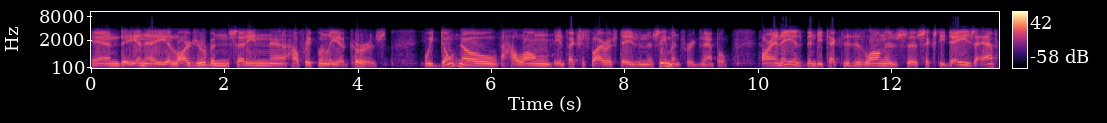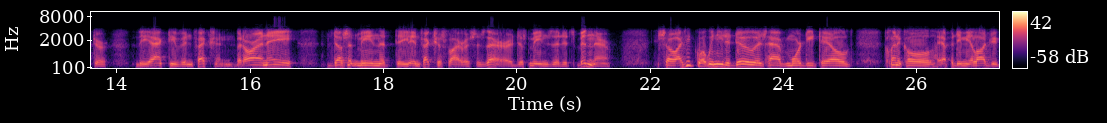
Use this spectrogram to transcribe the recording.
and in a large urban setting, uh, how frequently it occurs. We don't know how long the infectious virus stays in the semen, for example. RNA has been detected as long as uh, 60 days after the active infection, but RNA doesn't mean that the infectious virus is there. It just means that it's been there. So I think what we need to do is have more detailed clinical epidemiologic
